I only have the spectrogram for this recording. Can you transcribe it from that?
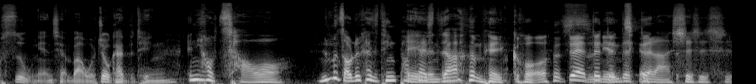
四五年前吧，我就开始听。哎，你好潮哦！你那么早就开始听 podcast？人家美国 对对对对对啦，是是是，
